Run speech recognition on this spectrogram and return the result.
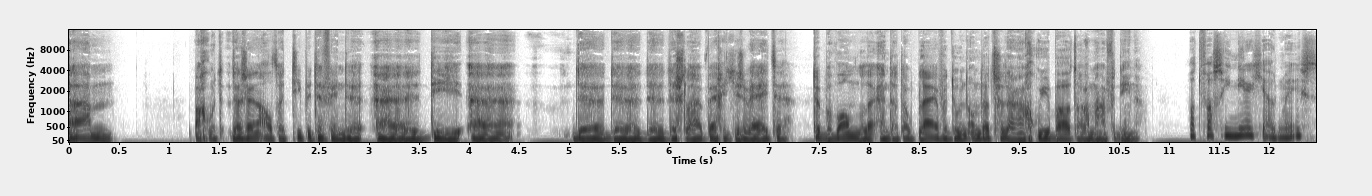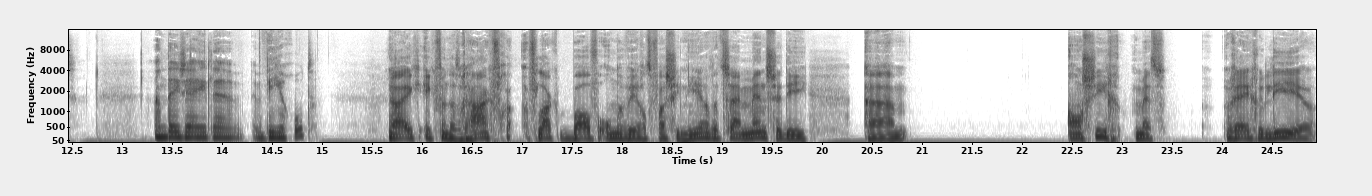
Um, maar goed, er zijn altijd typen te vinden uh, die uh, de, de, de, de sluipweggetjes weten te bewandelen... en dat ook blijven doen, omdat ze daar een goede boterham aan verdienen. Wat fascineert jou het meest aan deze hele wereld? Ja, ik, ik vind dat raakvlak boven onderwereld fascinerend. Dat zijn mensen die um, aan zich met regulier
